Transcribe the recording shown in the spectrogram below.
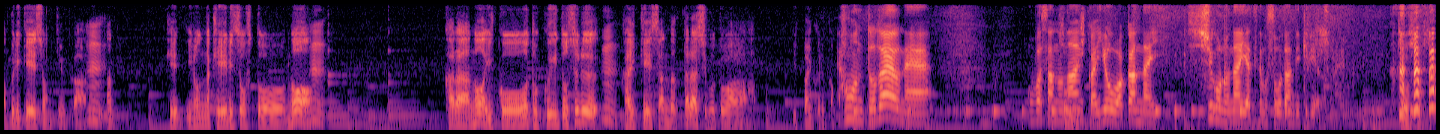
アプリケーションっていうか、うんいろんな経理ソフトの、うん。からの移行を得意とするうん。会計士さんだったら仕事はいっぱい来るかも。本当だよね。おばさんのなんかようわかんない主語のないやつでも相談できるやつね。そうそうそう。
